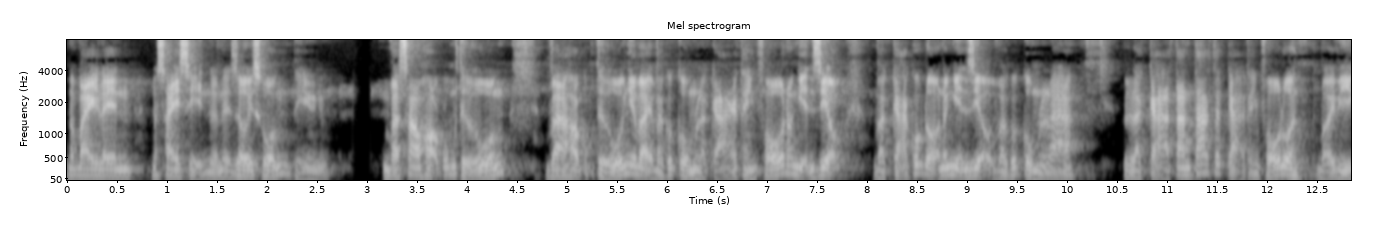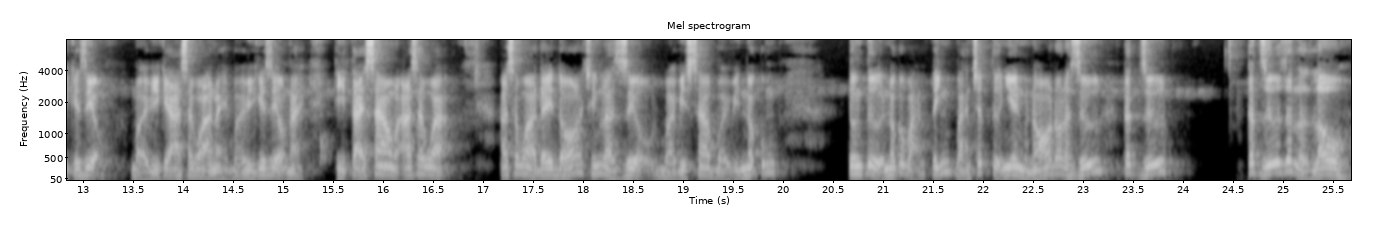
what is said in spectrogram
nó bay lên nó say xỉn rồi nó rơi xuống thì và sau họ cũng thử uống. Và họ cũng thử uống như vậy và cuối cùng là cả cái thành phố nó nghiện rượu và cả quốc độ nó nghiện rượu và cuối cùng là là cả tan tác tất cả thành phố luôn bởi vì cái rượu, bởi vì cái asawa này, bởi vì cái rượu này. Thì tại sao mà asawa asawa ở đây đó chính là rượu? Bởi vì sao? Bởi vì nó cũng tương tự, nó có bản tính, bản chất tự nhiên của nó, đó là giữ, cất giữ cất giữ rất là lâu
